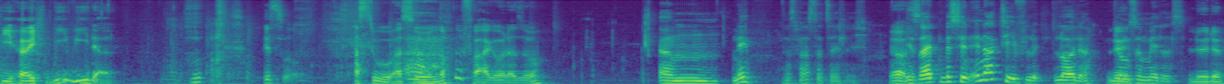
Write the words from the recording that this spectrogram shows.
die höre ich nie wieder. Ist so. Hast du, hast du Ah. noch eine Frage oder so? Ähm, nee, das war's tatsächlich. Ja. Ihr seid ein bisschen inaktiv, Le- Leute, Lö. Jungs und Mädels. Löde.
